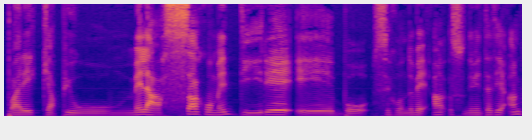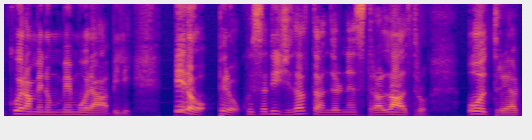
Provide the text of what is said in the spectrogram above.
parecchia più melassa, come dire, e boh, secondo me ah, sono diventati ancora meno memorabili. Però, però questa Digital Tenderness, tra l'altro, oltre al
